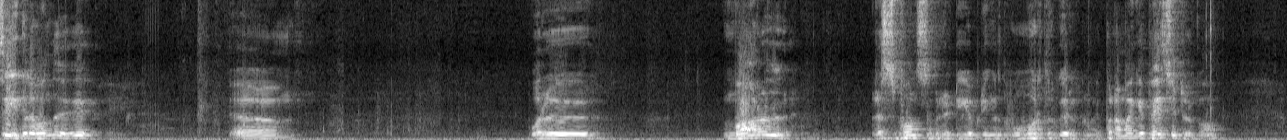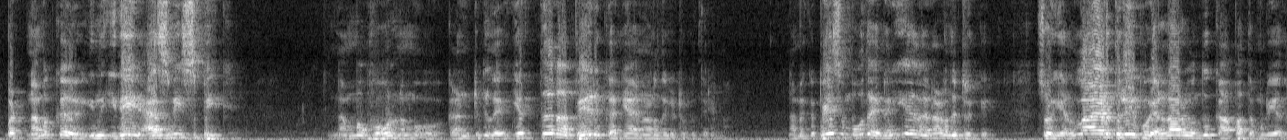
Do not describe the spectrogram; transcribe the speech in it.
சரி இதில் வந்து ஒரு மாரல் ரெஸ்பான்சிபிலிட்டி அப்படிங்கிறது ஒவ்வொருத்தருக்கும் இருக்கணும். இப்போ நம்ம இங்கே பேசிட்டு இருக்கோம். பட் நமக்கு இதே ஆஸ் வி ஸ்பீக் நம்ம ஹோல் நம்ம கண்ட்ரியில் எத்தனை பேருக்கு அநியாயம் நடந்துகிட்டு இருக்கு தெரியுமா? நமக்கு பேசும்போது நிறைய நடந்துட்டு இருக்கு. ஸோ எல்லா இடத்துலையும் இப்போ எல்லாரும் வந்து காப்பாற்ற முடியாது.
